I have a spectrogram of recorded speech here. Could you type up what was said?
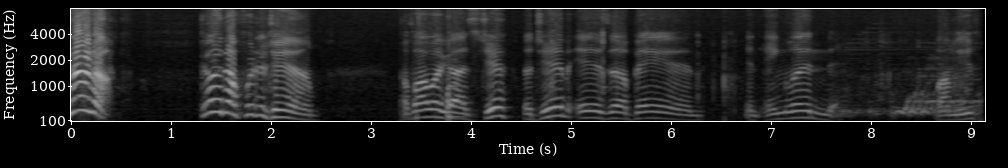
Good enough! Good enough for the jam! Oh, by the way, guys, jam, the Jam is a band in England. Well, I'm used,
